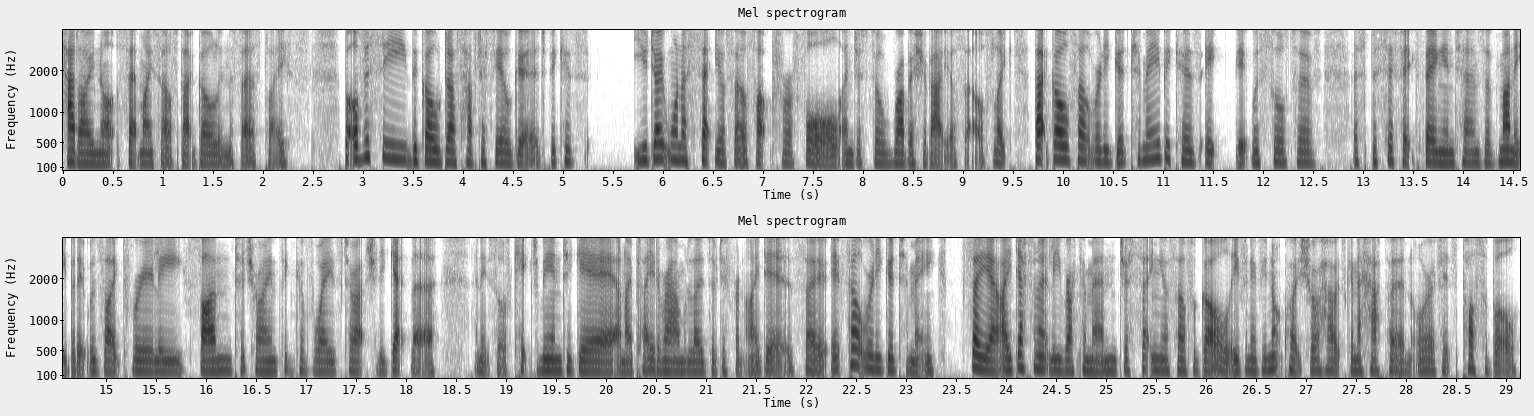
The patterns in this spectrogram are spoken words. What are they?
had I not set myself that goal in the first place. But obviously, the goal does have to feel good because you don't want to set yourself up for a fall and just feel rubbish about yourself. Like that goal felt really good to me because it it was sort of a specific thing in terms of money, but it was like really fun to try and think of ways to actually get there. And it sort of kicked me into gear and I played around with loads of different ideas. So it felt really good to me. So yeah, I definitely recommend just setting yourself a goal even if you're not quite sure how it's going to happen or if it's possible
